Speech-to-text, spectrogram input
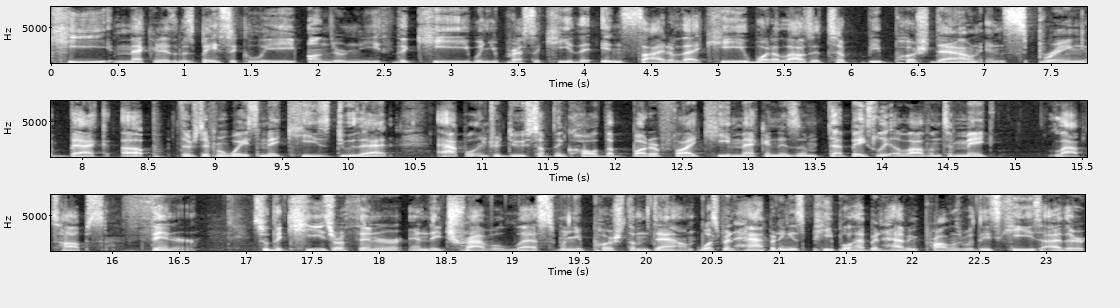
key mechanism is basically underneath the key when you press a key the inside of that key what allows it to be pushed down and spring back up there's different ways to make keys do that apple introduced something called the butterfly key mechanism that basically allowed them to make laptops thinner so the keys are thinner and they travel less when you push them down. What's been happening is people have been having problems with these keys, either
